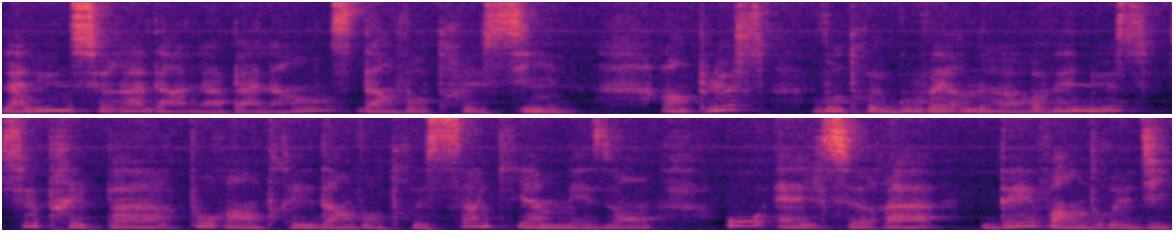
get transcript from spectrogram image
la lune sera dans la balance dans votre signe. En plus, votre gouverneur Vénus se prépare pour entrer dans votre cinquième maison où elle sera dès vendredi.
